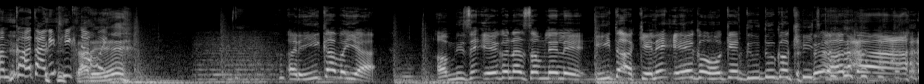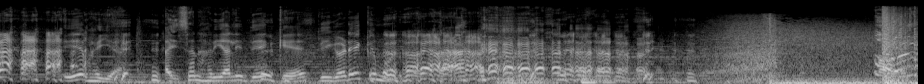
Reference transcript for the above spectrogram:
हम कहा तानी ठीक ना अरे। का भैया? हमनी से एगो ना सम ले ले। ई तो अकेले एगो होके दूदू को खींच रहा था ए भैया ऐसा हरियाली देख के बिगड़े के मन!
